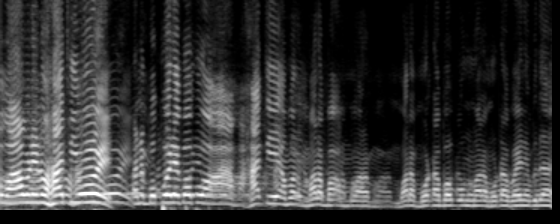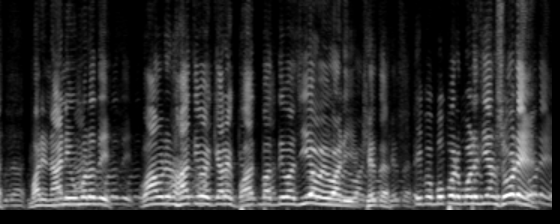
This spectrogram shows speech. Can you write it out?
વાવણીનો હાથી હોય. અને બપોરે બાપુ આ હાથી મારા મારા- મોટા બાપુ મારા મોટા ભાઈ ને બધા મારી નાની ઉંમર હતી. વાવણીનો હાથી હોય ક્યારેક ભાત ભાત દેવા જીયા હોય વાડી ખેતર. એ બપોરે બળદિયાને છોડે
